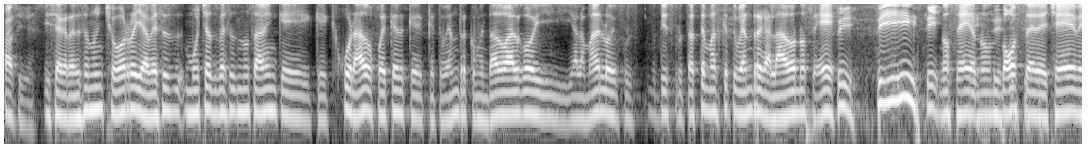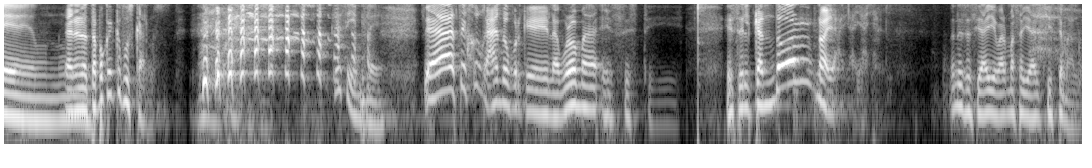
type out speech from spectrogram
Así es. Y se agradecen un chorro y a veces, muchas veces no saben que, que jurado fue que, que, que te hubieran recomendado algo y a la madre lo disfrut- disfrutaste más que te hubieran regalado, no sé. Sí, sí, sí. No sé, sí, ¿no? un sí, sí, 12 sí, sí. de cheve, un, un- Pero no, tampoco hay que ofuscarlos. Qué simple. O sea, estoy jugando porque la broma es este. Es el candor. No, ya, ya, ya, ya. No necesidad de llevar más allá el chiste malo.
